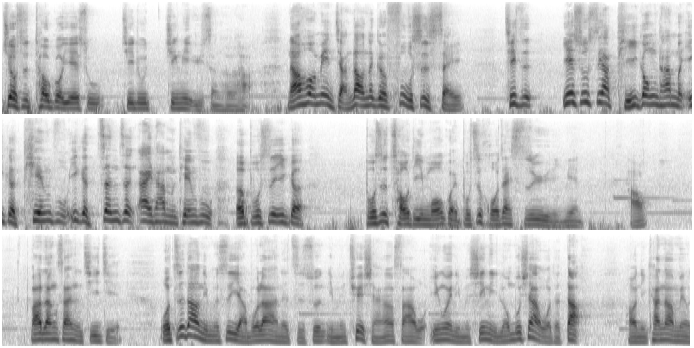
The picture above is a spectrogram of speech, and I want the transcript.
就是透过耶稣。基督经历与神和好，然后后面讲到那个父是谁？其实耶稣是要提供他们一个天赋，一个真正爱他们天赋，而不是一个不是仇敌魔鬼，不是活在私欲里面。好，八章三十七节，我知道你们是亚伯拉罕的子孙，你们却想要杀我，因为你们心里容不下我的道。好，你看到没有？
